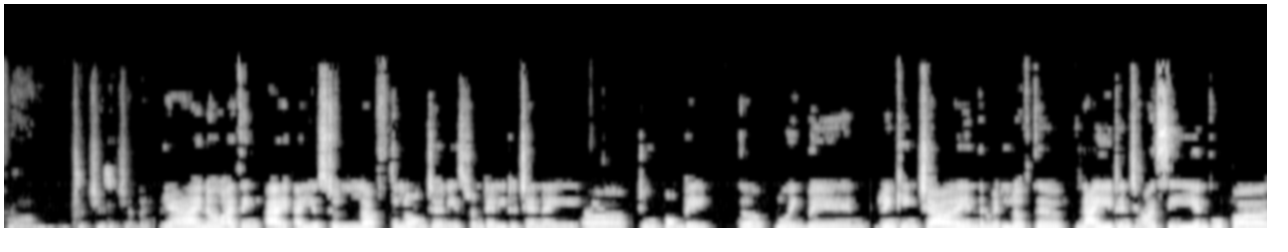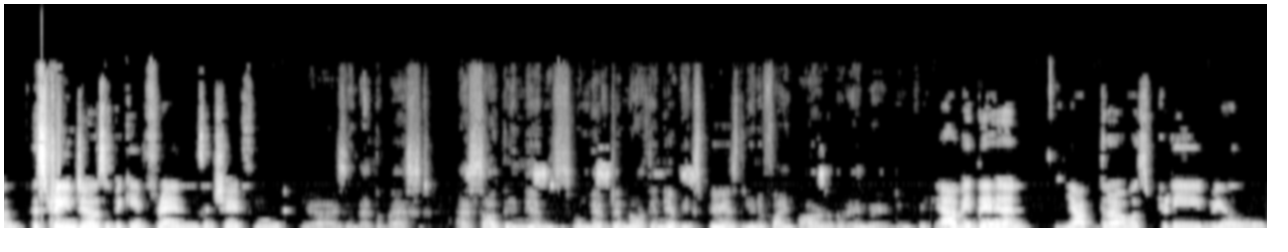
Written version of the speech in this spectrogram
from Trichy to Chennai. Yeah, I know. I think I, I used to love the long journeys from Delhi to Chennai, uh, to Bombay. The blowing wind, drinking chai in the middle of the night in Jhansi and Bhopal, the strangers who became friends and shared food. Yeah, isn't that the best? As South Indians who lived in North India, we experienced the unifying powers of the railway, didn't we? Yeah, we did, and Yatra was pretty real.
